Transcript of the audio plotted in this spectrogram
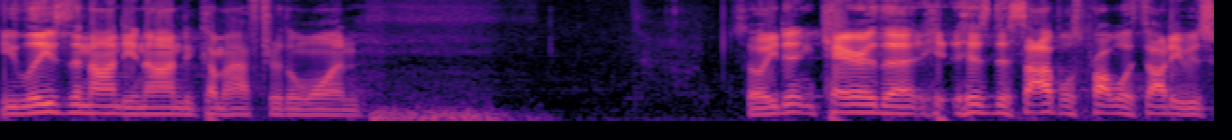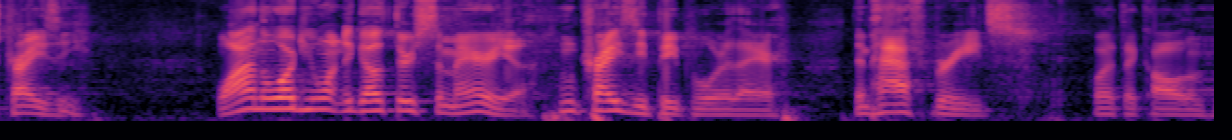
He leaves the 99 to come after the one. So he didn't care that his disciples probably thought he was crazy. Why in the world do you want to go through Samaria? Some crazy people were there. Them half breeds, what they call them.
